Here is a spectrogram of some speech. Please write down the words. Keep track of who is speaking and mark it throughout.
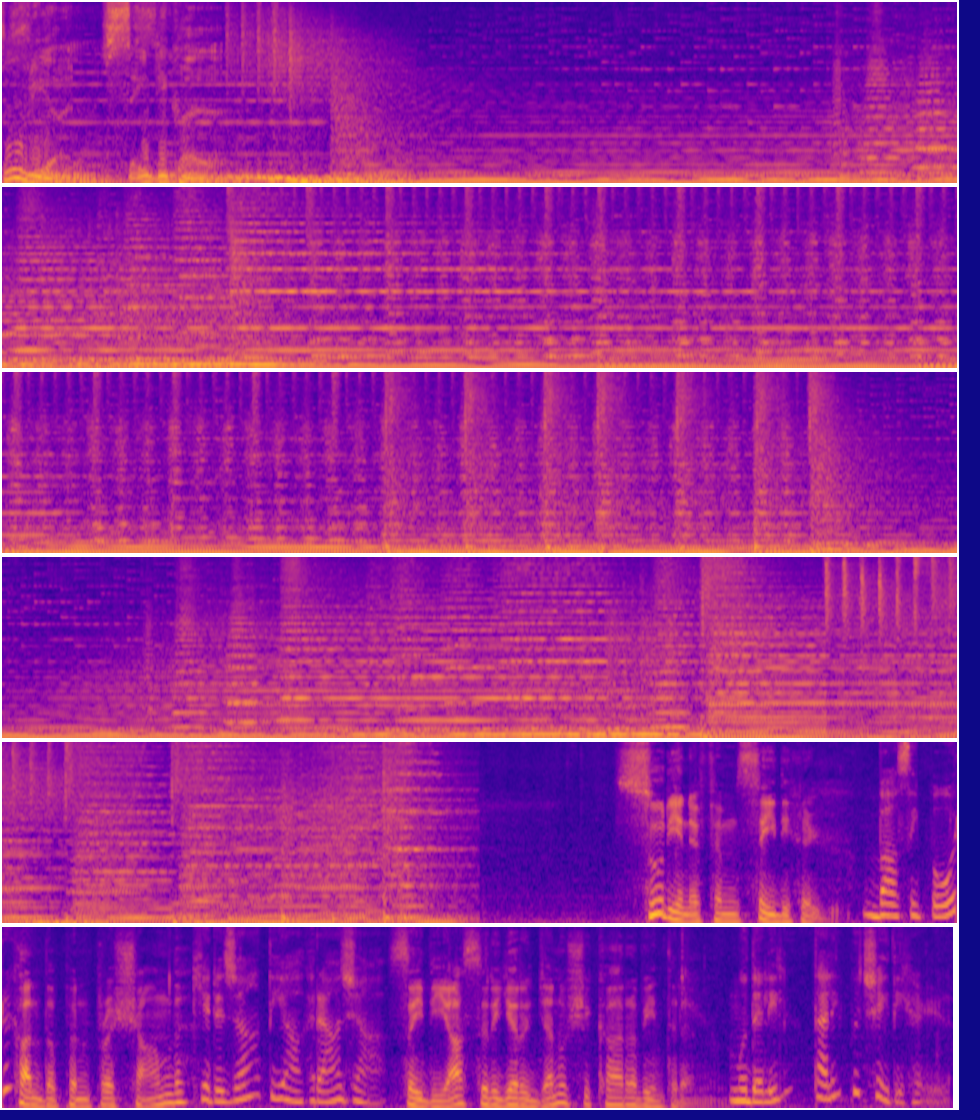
Speaker 1: சூரியன் செய்திகள்
Speaker 2: சூரியன் எஃப்எம் செய்திகள்.
Speaker 3: வாசிப்போர்
Speaker 2: கந்தப்பன் பிரசாந்த்.
Speaker 3: கிரிஜா தியாகராஜா.
Speaker 2: செய்தி ஆசிரியர் ஜனுஷிகா ரவீந்திரன்.
Speaker 3: முதலில் தலைப்புச் செய்திகள்.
